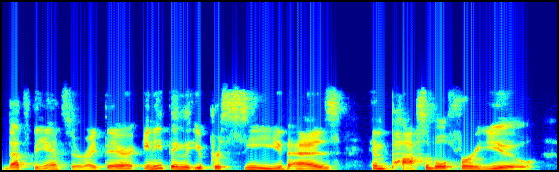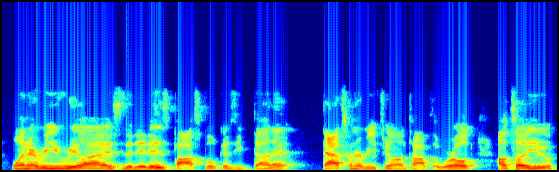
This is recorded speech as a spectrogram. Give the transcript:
that's the answer right there. Anything that you perceive as impossible for you whenever you realize that it is possible because you've done it that's whenever you feel on top of the world. I'll tell you,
